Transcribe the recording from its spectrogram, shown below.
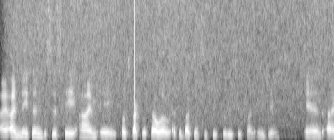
Hi, I'm Nathan Basisty. I'm a postdoctoral fellow at the Buck Institute for Research on Aging, and I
